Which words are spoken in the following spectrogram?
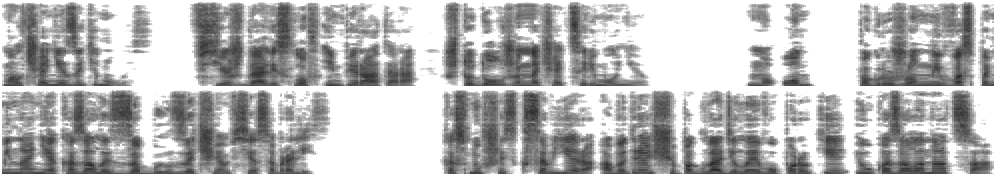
Молчание затянулось. Все ждали слов императора, что должен начать церемонию. Но он, погруженный в воспоминания, казалось, забыл, зачем все собрались. Коснувшись к Савьера, ободряюще погладила его по руке и указала на отца.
